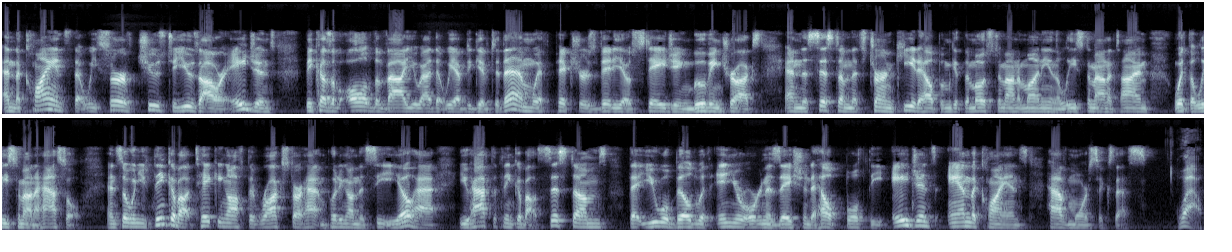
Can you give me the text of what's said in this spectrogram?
And the clients that we serve choose to use our agents because of all of the value add that we have to give to them with pictures, video, staging, moving trucks, and the system that's turnkey to help them get the most amount of money in the least amount of time with the least amount of hassle. And so when you think about taking off the rockstar hat and putting on the CEO hat, you have to think about systems that you will build within your organization to help both the agents and the clients have more success. Wow.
